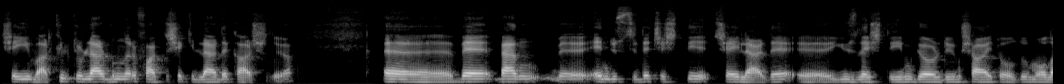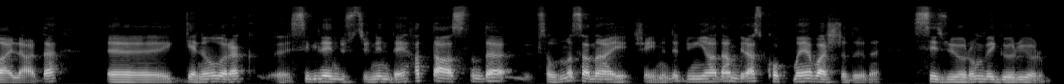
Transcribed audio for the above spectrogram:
şeyi var. Kültürler bunları farklı şekillerde karşılıyor. Ee, ve ben e, endüstride çeşitli şeylerde e, yüzleştiğim, gördüğüm, şahit olduğum olaylarda e, genel olarak e, sivil endüstrinin de hatta aslında savunma sanayi şeyinin de dünyadan biraz kopmaya başladığını seziyorum ve görüyorum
